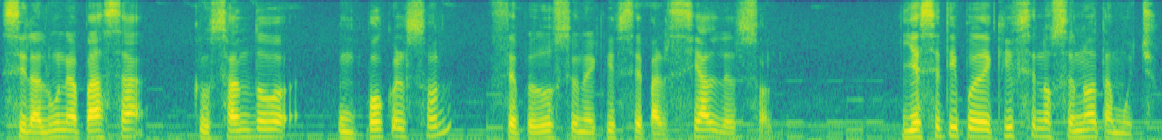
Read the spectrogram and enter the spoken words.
Si la luna pasa cruzando un poco el sol, se produce un eclipse parcial del sol. Y ese tipo de eclipse no se nota mucho.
